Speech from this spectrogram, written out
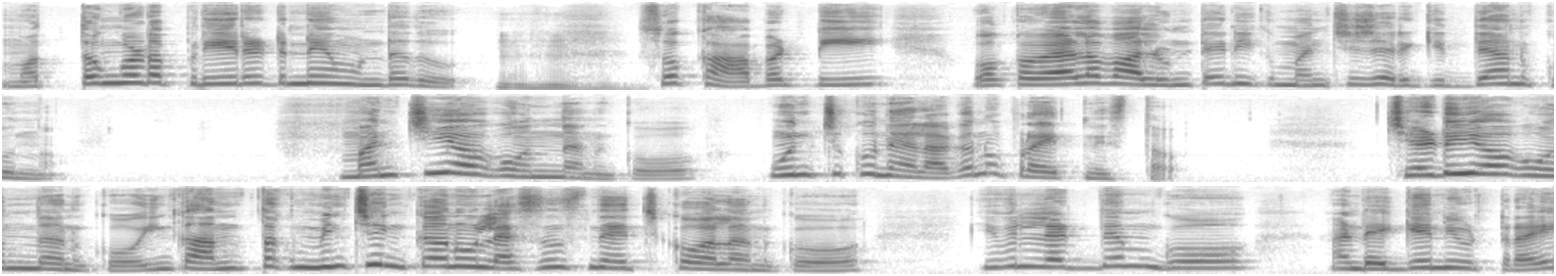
మొత్తం కూడా ప్రీ రిటర్న్ ఉండదు. సో కాబట్టి ఒకవేళ వాళ్ళు ఉంటే నీకు మంచి జరిగిద్దే అనుకుందాం. మంచి యోగం ఉందనుకో ఉంచుకునేలాగా నువ్వు ప్రయత్నిస్తావు. చెడు యోగం ఉందనుకో ఇంకా అంతకు మించి ఇంకా నువ్వు లెసన్స్ నేర్చుకోవాలనుకో you will let them go and again you try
